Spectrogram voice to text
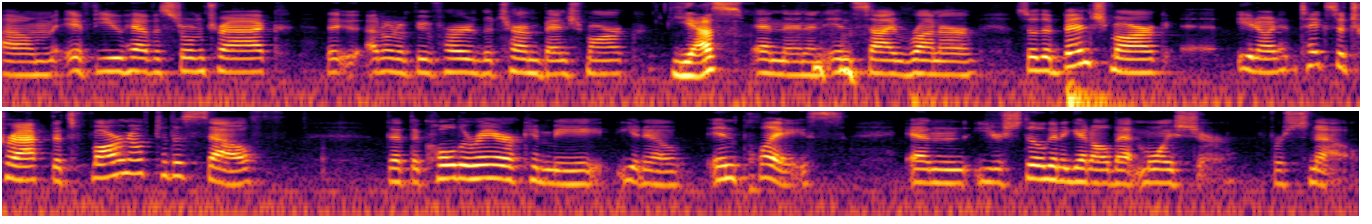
Um, if you have a storm track, I don't know if you've heard the term benchmark. Yes. and then an inside runner. So the benchmark, you know, it takes a track that's far enough to the south that the colder air can be, you know, in place and you're still going to get all that moisture for snow.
